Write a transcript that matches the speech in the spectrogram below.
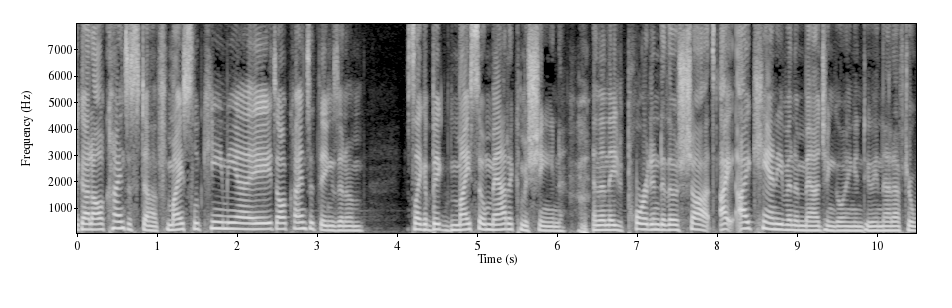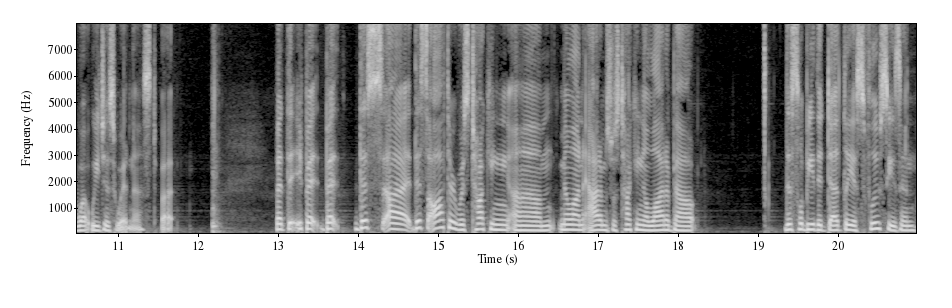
They got all kinds of stuff: mice, leukemia, AIDS, all kinds of things in them. It's like a big mysomatic machine, and then they pour it into those shots. I, I can't even imagine going and doing that after what we just witnessed. But but the, but but this uh, this author was talking. Um, Milan Adams was talking a lot about this will be the deadliest flu season,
